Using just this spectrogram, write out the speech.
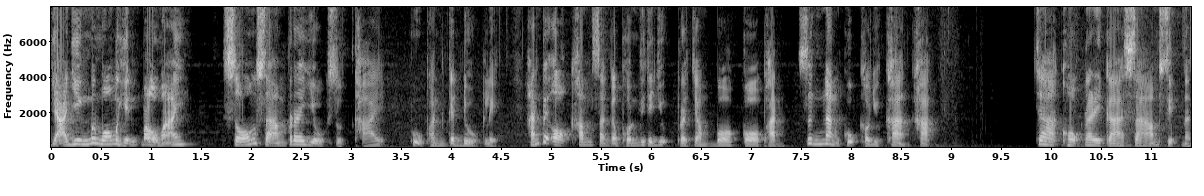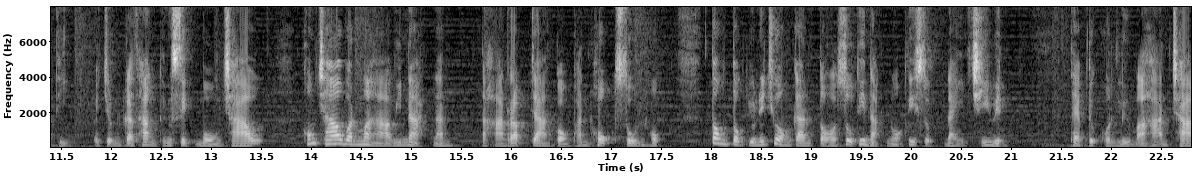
อย่ายิงเมื่อมองไม่เห็นเป้าหมายสองสามประโยคสุดท้าย ผู้พันกระดูกเหล็ก หันไปออกคำสั่งกับพลวิทยุประจำบกพัน ซึ่งนั่งคุกเขาอยู่ข้างข้าจาก 6 นาฬิกา 30 นาทีไปจนกระทั่งถึง 10 โมงเช้า ของเช้าวันมหาวินาศนั้น ทหารรับจ้างกองพัน 606 ต้องตกอยู่ในช่วงการต่อสู้ที่หนักหน่วงที่สุดในชีวิต แทบทุกคนลืมอาหารเช้า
